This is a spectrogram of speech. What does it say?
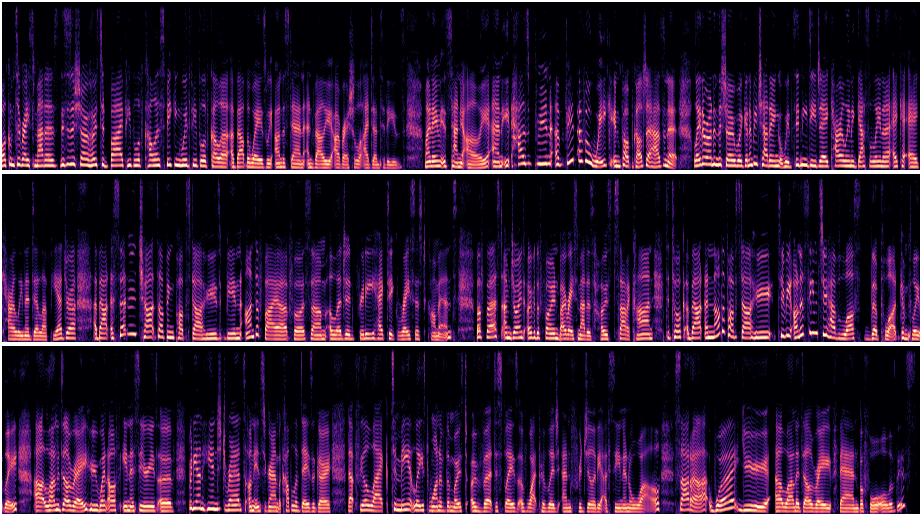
Welcome to Race Matters. This is a show hosted by people of colour, speaking with people of colour about the ways we understand and value our racial identities. My name is Tanya Ali, and it has been a bit of a week in pop culture, hasn't it? Later on in the show, we're going to be chatting with Sydney DJ Carolina Gasolina, aka Carolina de la Piedra, about a certain chart topping pop star who's been under fire for some alleged pretty hectic racist comments. But first, I'm joined over the phone by Race Matters host Sarah Khan to talk about another pop star who, to be honest, seems to have lost the plot completely. Uh, Lana Del Rey, who went off in a series of pretty unhinged rants on Instagram a couple of days ago that feel like, to me at least, one of the most overt displays of white privilege and fragility I've seen in a while. Sarah, were you a Lana Del Rey fan before all of this?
